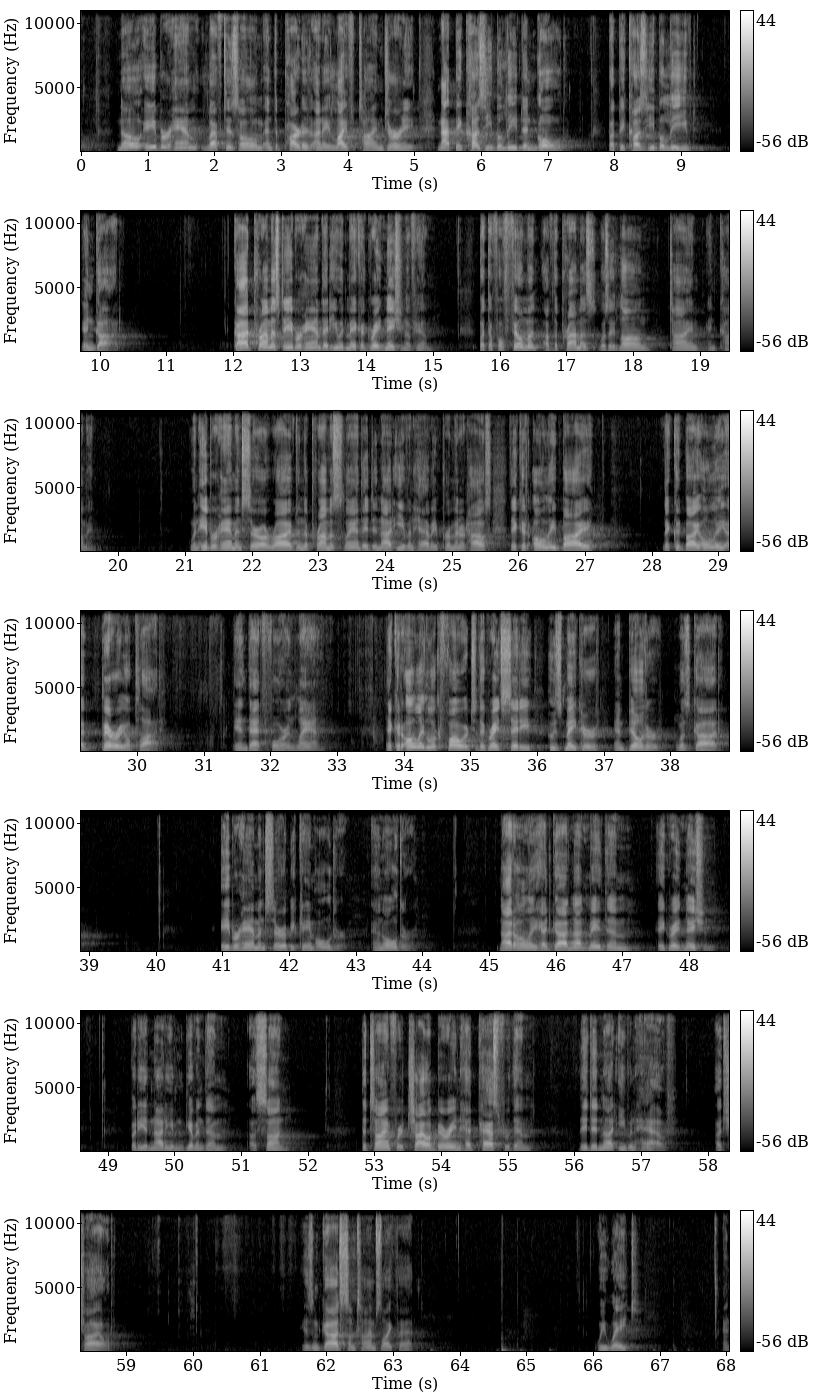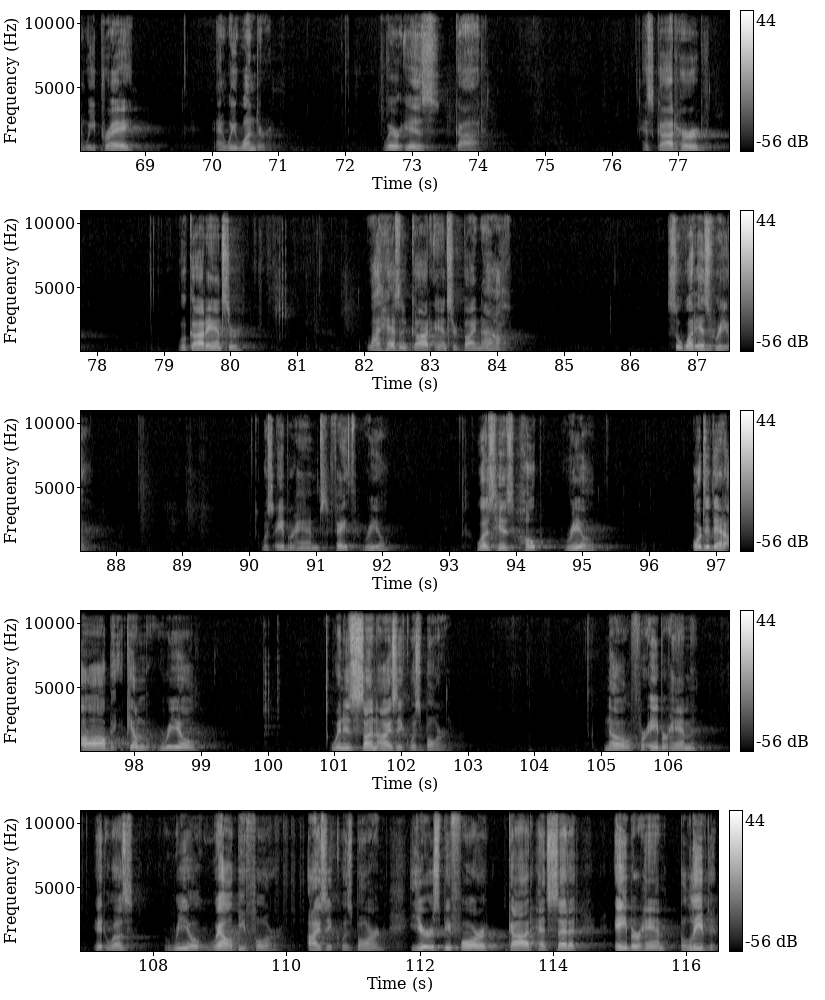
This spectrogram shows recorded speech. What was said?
No, Abraham left his home and departed on a lifetime journey, not because he believed in gold, but because he believed in God. God promised Abraham that he would make a great nation of him, but the fulfillment of the promise was a long time in coming. When Abraham and Sarah arrived in the promised land, they did not even have a permanent house. They could only buy they could buy only a burial plot in that foreign land. They could only look forward to the great city whose maker and builder was God. Abraham and Sarah became older and older. Not only had God not made them a great nation, but He had not even given them a son. The time for childbearing had passed for them. They did not even have a child. Isn't God sometimes like that? We wait and we pray and we wonder where is God? Has God heard? Will God answer? Why hasn't God answered by now? So, what is real? Was Abraham's faith real? Was his hope real? Or did that all become real when his son Isaac was born? No, for Abraham, it was real well before Isaac was born. Years before God had said it, Abraham believed it.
